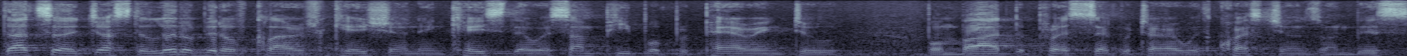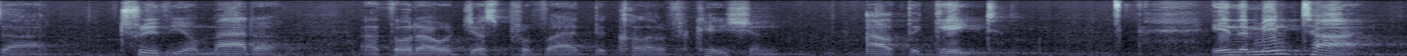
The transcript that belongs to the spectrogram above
that's a, just a little bit of clarification in case there were some people preparing to bombard the press secretary with questions on this uh, trivial matter. I thought I would just provide the clarification out the gate. In the meantime, uh,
